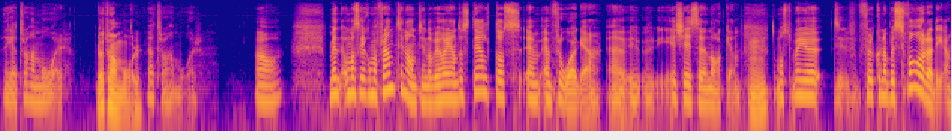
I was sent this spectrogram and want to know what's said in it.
Nej, jag tror han mår. Jag tror han mår. Jag tror han mår. Ja, men om man ska komma fram till någonting då, vi har ju ändå ställt oss en, en fråga, eh, är kejsaren naken? Mm. Då måste man ju, för att kunna besvara det,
